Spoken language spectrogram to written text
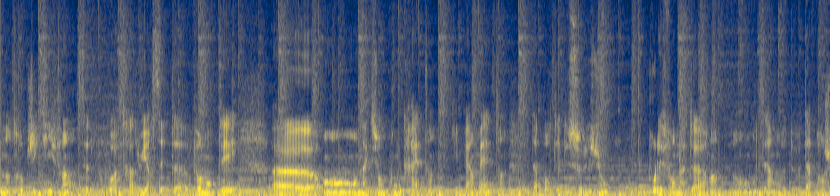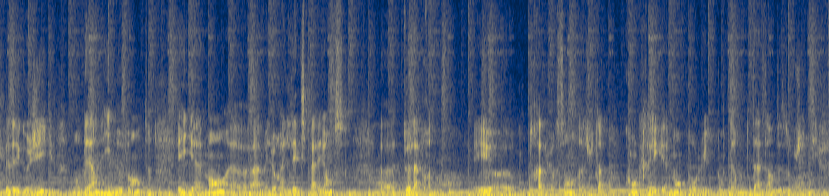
Notre objectif, hein, c'est de pouvoir traduire cette euh, volonté euh, en, actions concrètes qui permettent d'apporter des solutions pour les formateurs hein, en termes d'approche pédagogique moderne et innovante et également euh, améliorer l'expérience de l'apprenant et traduire ça en résultats concrets également pour lui en termes d'atteinte des objectifs.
